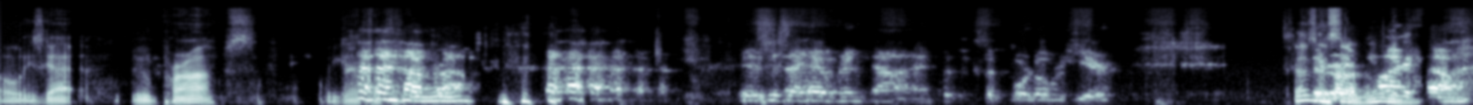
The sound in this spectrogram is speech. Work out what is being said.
Oh, he's got new props. We got props. it's just I have written down. I put the clipboard over here. Sounds there like are five thousand.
